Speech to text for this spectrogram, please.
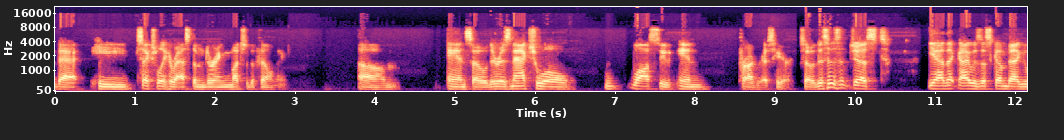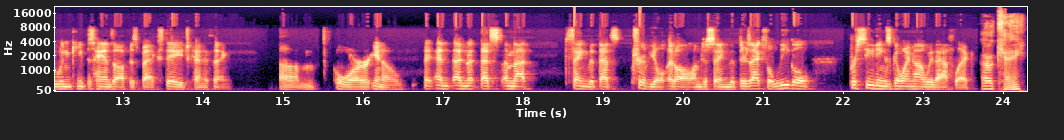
that he sexually harassed them during much of the filming. Um, and so there is an actual lawsuit in progress here. So this isn't just, yeah, that guy was a scumbag who wouldn't keep his hands off his backstage kind of thing. Um, or, you know, and, and that's, I'm not saying that that's trivial at all. I'm just saying that there's actual legal proceedings going on with Affleck. Okay.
